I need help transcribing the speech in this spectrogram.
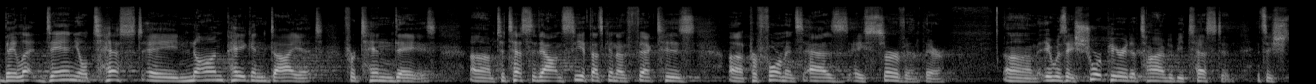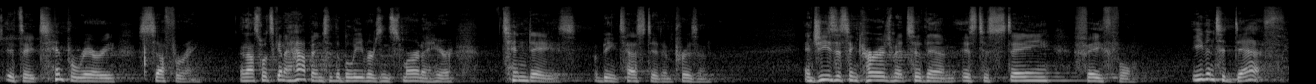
they let Daniel test a non pagan diet for 10 days um, to test it out and see if that's going to affect his uh, performance as a servant there. Um, it was a short period of time to be tested, it's a, it's a temporary suffering. And that's what's going to happen to the believers in Smyrna here 10 days of being tested in prison. And Jesus' encouragement to them is to stay faithful, even to death.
